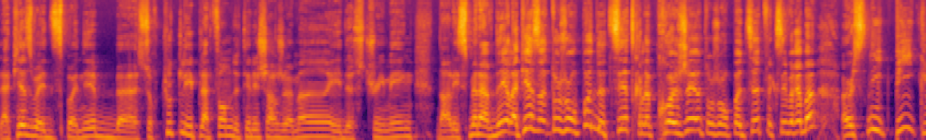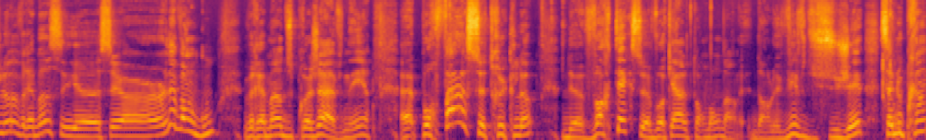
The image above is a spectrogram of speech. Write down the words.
La pièce va être disponible sur toutes les plateformes de téléchargement et de streaming dans les semaines à venir. La pièce n'a toujours pas de titre, le projet n'a toujours pas de titre, fait que c'est vraiment un sneak peek, là, vraiment, c'est un un avant-goût vraiment du projet à venir. Euh, pour faire ce truc-là de vortex vocal, tombons dans le, dans le vif du sujet, ça nous prend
